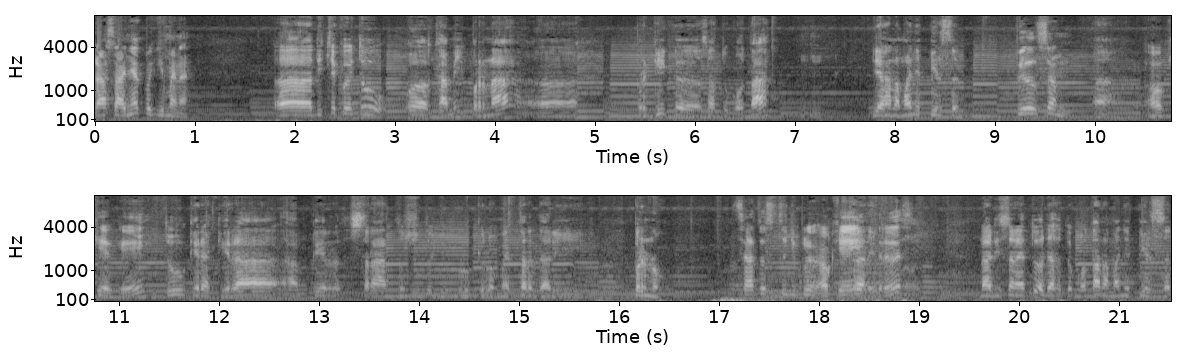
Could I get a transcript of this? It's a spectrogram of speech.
rasanya atau gimana? Eh, di Ceko itu eh, kami pernah eh, pergi ke satu kota yang namanya Pilsen. Pilsen. Nah, Oke, oke. itu kira-kira hampir 170 km dari Brno. 170. Oke, Dari terus Brno. Nah, di sana itu ada satu kota namanya Pilsen.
